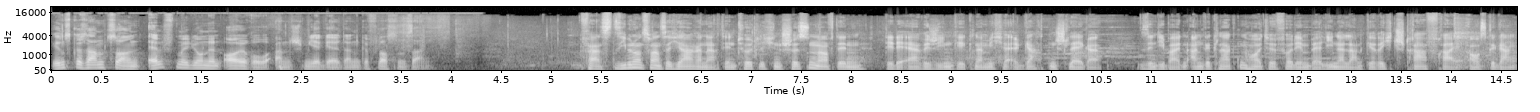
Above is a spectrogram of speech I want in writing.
Insgesamt sollen 11 Millionen Euro an Schmiergeldern geflossen sein. Fast 27 Jahre nach den tödlichen Schüssen auf den DDR-Regimegegner Michael Gartenschläger sind die beiden Angeklagten heute vor dem Berliner Landgericht straffrei ausgegangen.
